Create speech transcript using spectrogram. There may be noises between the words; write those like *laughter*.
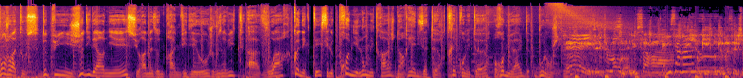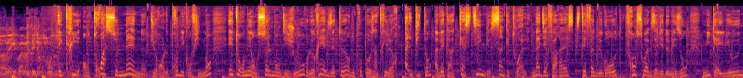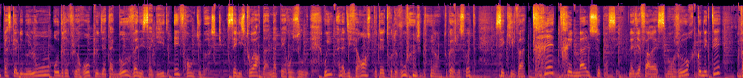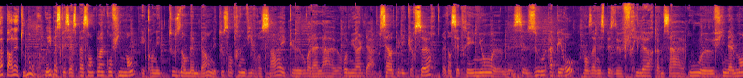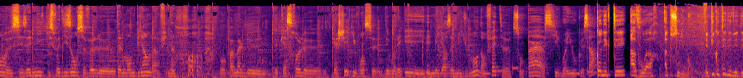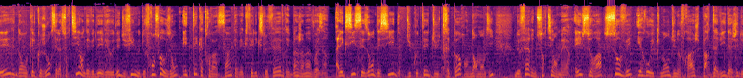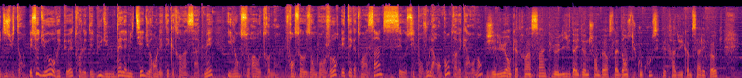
Bonjour à tous. Depuis jeudi dernier, sur Amazon Prime Video, je vous invite à voir Connecté. C'est le premier long métrage d'un réalisateur très prometteur, Romuald Boulanger. Hey, salut tout le monde Salut Sarah Salut Sarah Ok, donc la meuf elle se réveille quoi, à 21h30. Écrit en trois semaines durant le premier confinement et tourné en seulement dix jours, le réalisateur nous propose un thriller palpitant avec un casting 5 étoiles. Nadia Fares, Stéphane de Groot, François-Xavier de Maison, Michael Youn, Pascal de Melon, Audrey Fleurot, Claudia Tagbo, Vanessa Guide et Franck Dubosc. C'est l'histoire d'un apéro Zoom. Oui, à la différence peut-être de vous, *laughs* en tout cas je le souhaite, c'est qu'il va très très mal se passer. Nadia Fares, bonjour. Connecté va parler à tout le monde. hein. Oui, parce que ça se passe en plein confinement et qu'on est tous dans le même bain, on est tous en train de vivre ça et que voilà, là, euh, Romuald a poussé un peu les curseurs dans cette réunion, euh, ce Zoom apéro, dans un espèce de thriller comme ça, euh, où finalement ses amis qui soi-disant se veulent tellement de bien, ben, finalement *laughs* ont pas mal de, casseroles euh, cachées qui vont se dévoiler. Et les meilleurs amis du monde, en fait, euh, sont pas si loyaux que ça. Connecté, à voir, absolument. Et puis côté DVD, dans quelques jours, c'est la sortie en DVD et VOD du film de François Ozon, Été 85, avec Félix Lefebvre et Benjamin Voisin. Alexis, 16 ans, décide, du côté du Tréport, en Normandie, de faire une sortie en mer. Et il sera sauvé héroïquement du naufrage par David, âgé de 18 ans. Et ce duo aurait pu être le début d'une belle amitié durant l'été 85, mais il en sera autrement. François Ozon, bonjour. Été 85, c'est aussi pour vous la rencontre avec un roman. J'ai lu en 85 le livre d'Aiden Chambers, La danse du coucou, c'était traduit comme ça à l'époque,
